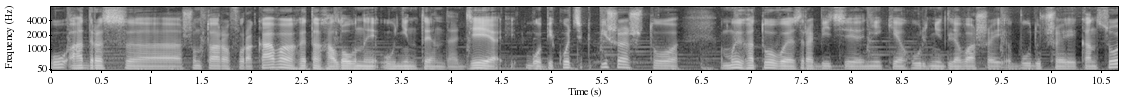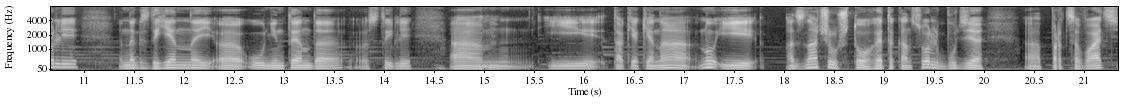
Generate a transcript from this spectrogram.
у адрас шунтара фуракава гэта галоўны у нінтэнда дзе бобі коцік піша што мы гатовыя зрабіць нейкія гульні для вашай будучай кансолі некстгеннай у нінтэнда стылі mm -hmm. і так як яна ну і адзначыў што гэта кансоль будзе працаваць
